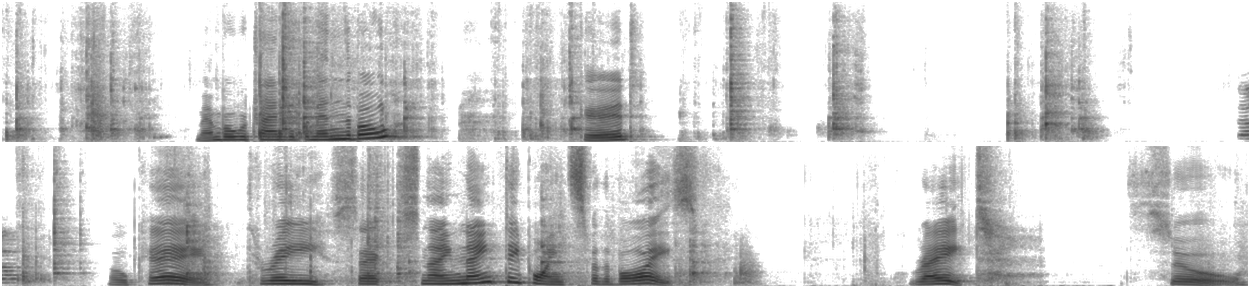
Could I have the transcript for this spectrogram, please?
Go. Remember, we're trying to get them in the bowl? Good. Okay, three, six, nine, 90 points for the boys. Right. So,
